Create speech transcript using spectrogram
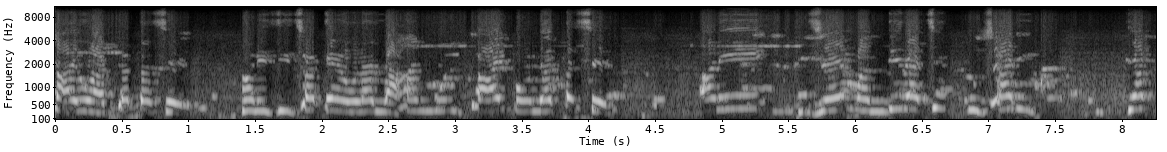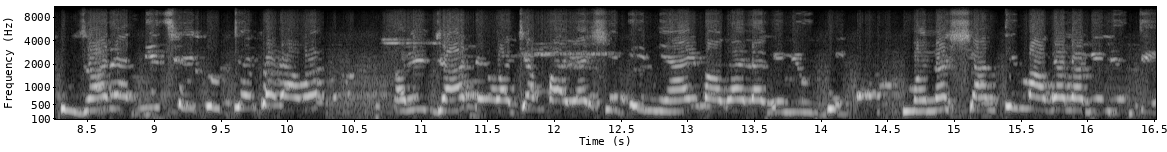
काय वाटत असेल? आणि तिचा ते एवढं लहान मूल काय बोलत असेल? आणि जे मंदिराचे पुजारी त्या पुजाऱ्यांनीच हे कृत्य करावं? आणि ज्या देवाच्या पायाशी ती न्याय मागायला गेली होती मनशांती मागायला गेली होती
